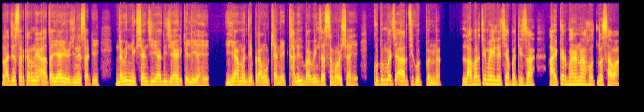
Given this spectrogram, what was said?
राज्य सरकारने आता या योजनेसाठी नवीन निकषांची यादी जाहीर केली आहे. यामध्ये प्रामुख्याने खालील बाबींचा समावेश आहे. कुटुंबाचे आर्थिक उत्पन्न. लाभार्थी महिलेच्या पतीचा आयकर भरणा होत नसावा.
